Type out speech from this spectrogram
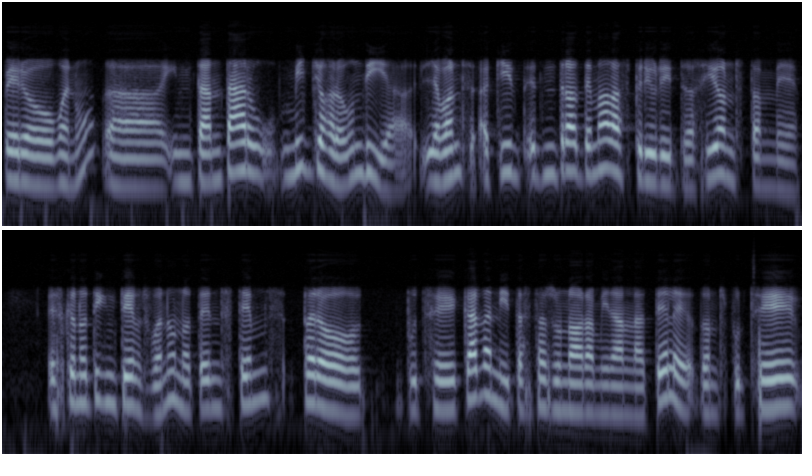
però, bueno, eh, intentar-ho mitja hora, un dia. Llavors, aquí entra el tema de les prioritzacions, també. És que no tinc temps. Bueno, no tens temps, però potser cada nit estàs una hora mirant la tele. Doncs potser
